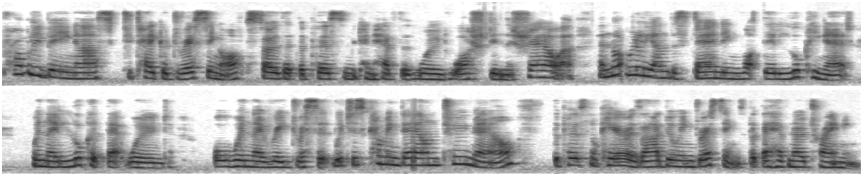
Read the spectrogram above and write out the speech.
probably being asked to take a dressing off so that the person can have the wound washed in the shower and not really understanding what they're looking at when they look at that wound or when they redress it, which is coming down to now. The personal carers are doing dressings, but they have no training.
